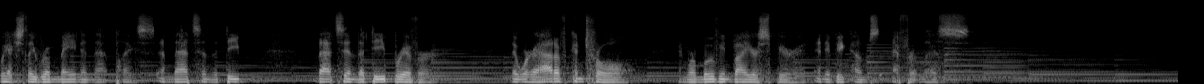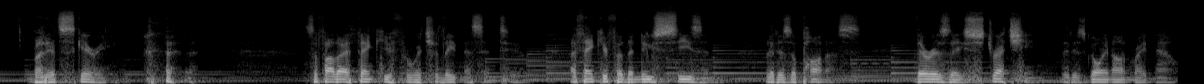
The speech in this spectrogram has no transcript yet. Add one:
We actually remain in that place. And that's in the deep, that's in the deep river that we're out of control and we're moving by your spirit and it becomes effortless. But it's scary. so, Father, I thank you for what you're leading us into. I thank you for the new season that is upon us. There is a stretching that is going on right now.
